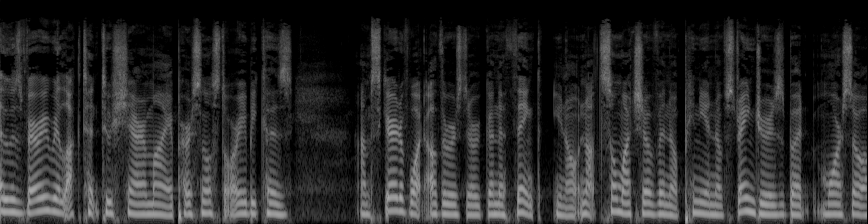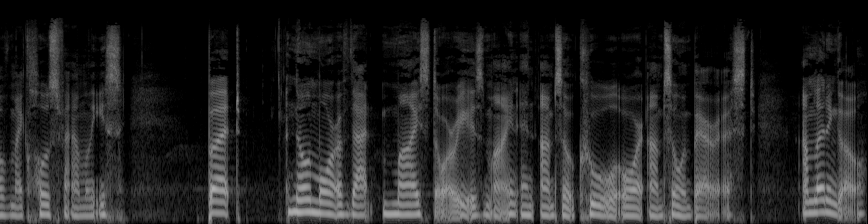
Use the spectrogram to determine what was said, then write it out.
I was very reluctant to share my personal story because I'm scared of what others are going to think, you know, not so much of an opinion of strangers, but more so of my close families. But no more of that my story is mine and I'm so cool or I'm so embarrassed. I'm letting go.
